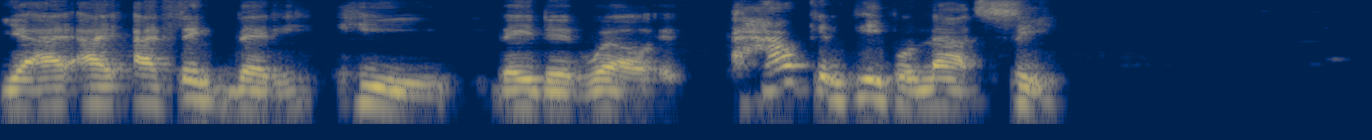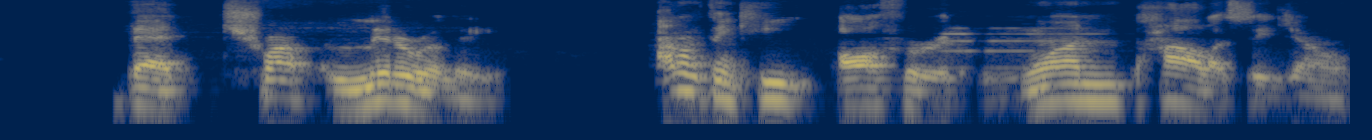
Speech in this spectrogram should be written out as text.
Yeah, I I, I think that he, he they did well. How can people not see that Trump literally? I don't think he offered one policy, Joan,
